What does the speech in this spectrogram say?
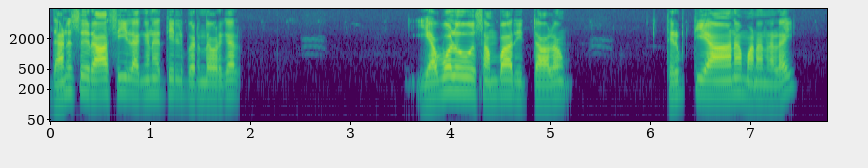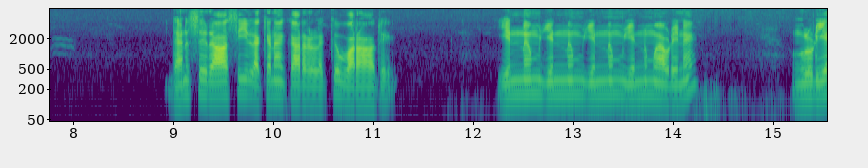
தனுசு ராசி லக்னத்தில் பிறந்தவர்கள் எவ்வளவு சம்பாதித்தாலும் திருப்தியான மனநிலை தனுசு ராசி லக்கணக்காரர்களுக்கு வராது. இன்னும் இன்னும் இன்னும் இன்னும் அப்படின்னு உங்களுடைய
